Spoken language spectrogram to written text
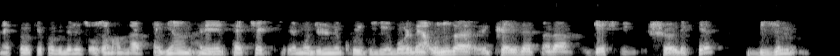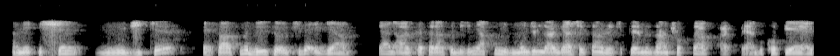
network yapabiliriz. O zamanlar Egehan hani tek check modülünü kurguluyor. Bu arada yani onu da praise etmeden geçmeyeyim. Şöyle ki bizim hani işin muciti esasında büyük ölçüde Egean. Yani arka tarafta bizim yaptığımız modüller gerçekten rakiplerimizden çok daha farklı. Yani bu Copy AI,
